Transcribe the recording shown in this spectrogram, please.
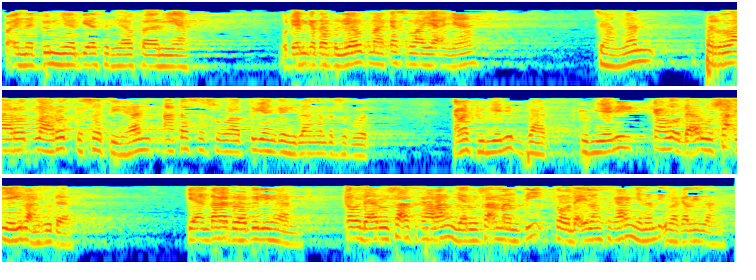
fa inna dunya bi asriha faniyah. Kemudian kata beliau maka selayaknya jangan berlarut-larut kesedihan atas sesuatu yang kehilangan tersebut. Karena dunia ini dunia ini kalau tidak rusak ya hilang sudah. Di antara dua pilihan. Kalau tidak rusak sekarang ya rusak nanti, kalau tidak hilang sekarang ya nanti bakal hilang.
